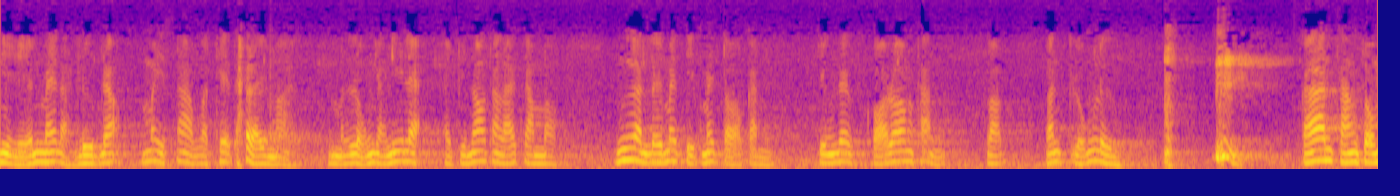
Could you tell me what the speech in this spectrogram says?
นี่เห็นไหมล่ะ ลืมแล้ว ไม่ทราบว่าเทศอะไรมา มันหลงอย่างนี้แหละไอ้พี่น้องทั้งหลายจำเอาเงื่อนเลยไม่ติดไม่ต่อกัน จึงได้ขอร้องท่านว่ามันหลงลืมการสั่งสม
